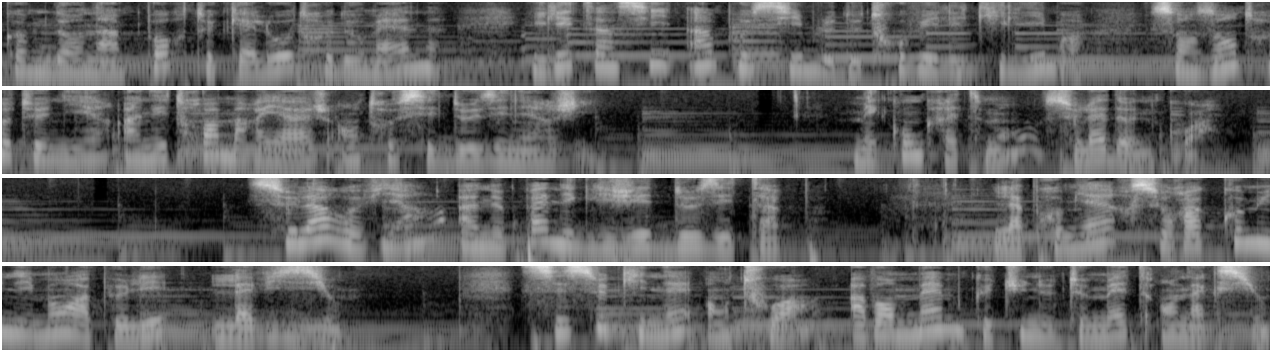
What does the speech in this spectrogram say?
comme dans n'importe quel autre domaine, il est ainsi impossible de trouver l'équilibre sans entretenir un étroit mariage entre ces deux énergies. Mais concrètement, cela donne quoi? Cela revient à ne pas négliger deux étapes. La première sera communément appelée la vision. C'est ce qui naît en toi avant même que tu ne te mettes en action.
